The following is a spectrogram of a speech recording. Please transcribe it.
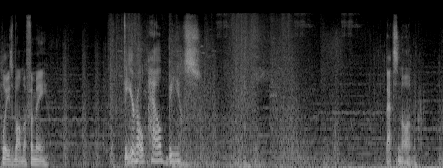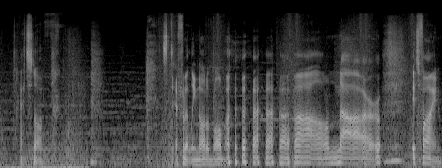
Please, bomber, for me. For your old pal Beelz. That's not... That's not... it's definitely not a bomber. oh, no. It's fine.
